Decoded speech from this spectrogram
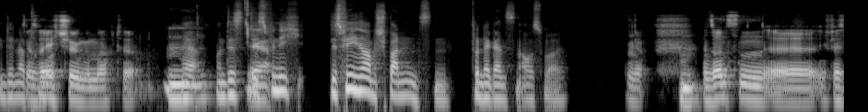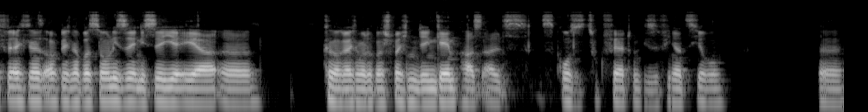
in der Natur. Das war echt schön gemacht, ja. Mhm. Ja, und das, das ja. finde ich, das finde ich noch am spannendsten von der ganzen Auswahl. Ja. Mhm. Ansonsten, äh, ich weiß, vielleicht können wir es auch gleich noch bei Sony sehen. Ich sehe hier eher, äh, können wir gleich noch darüber sprechen, den Game Pass als, als großes Zugpferd und diese Finanzierung äh,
